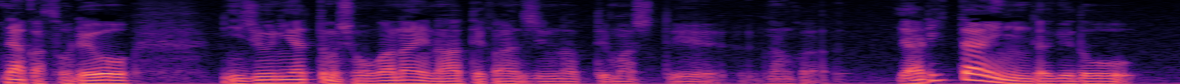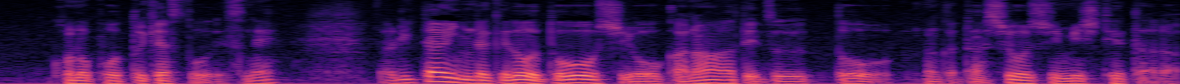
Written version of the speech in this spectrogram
なんかそれを二重にやってもしょうがないなって感じになってましてなんかやりたいんだけどこのポッドキャストをですねやりたいんだけどどうしようかなってずっとなんか出し惜しみしてたら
